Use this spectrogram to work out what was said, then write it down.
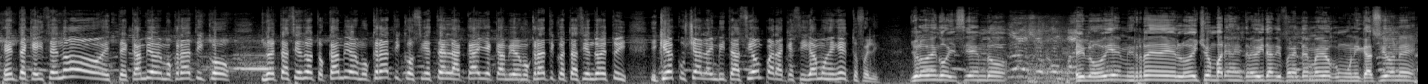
gente que dice, no, este cambio democrático no está haciendo esto, cambio democrático si está en la calle, cambio democrático está haciendo esto y, y quiero escuchar la invitación para que sigamos en esto, Feliz. Yo lo vengo diciendo y lo dije en mis redes, lo he dicho en varias entrevistas en diferentes medios de comunicaciones.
